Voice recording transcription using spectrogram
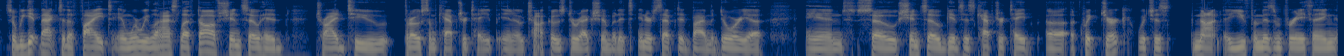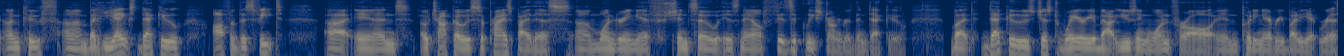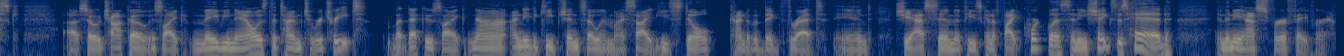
so we get back to the fight, and where we last left off, Shinso had tried to throw some capture tape in Ochako's direction, but it's intercepted by Midoriya. And so Shinso gives his capture tape uh, a quick jerk, which is not a euphemism for anything uncouth, um, but he yanks Deku off of his feet. Uh, and Ochako is surprised by this, um, wondering if Shinso is now physically stronger than Deku. But Deku's just wary about using one for all and putting everybody at risk. Uh, so Ochako is like, maybe now is the time to retreat. But Deku's like, nah, I need to keep Shinso in my sight. He's still kind of a big threat. And she asks him if he's going to fight Quirkless, and he shakes his head, and then he asks for a favor.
